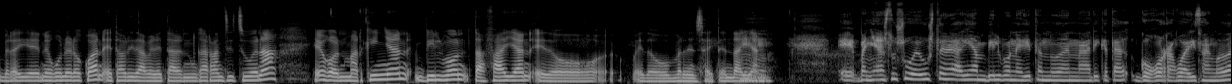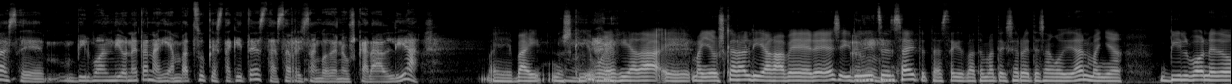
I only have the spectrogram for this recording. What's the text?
beraien egunerokoan, eta hori da benetan garrantzitsuena, egon Markinan, Bilbon, Tafaian edo, edo berdin zaiten daian. E, baina ez duzu euste agian Bilbon egiten duen ariketa gogorragoa izango da, ze Bilbo handi honetan agian batzuk ez dakite ez da zer izango den Euskara aldia. Bai, bai, noski, bueno, egia da, e, baina Euskaraldia gabe ere, ez, iruditzen zait, eta ez dakit bat ematek zerbait esango didan, baina Bilbon edo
